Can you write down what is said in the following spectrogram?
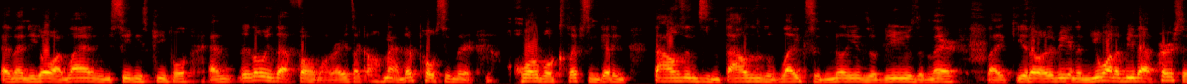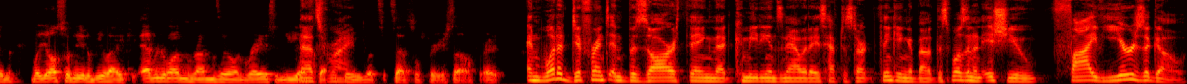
And then you go online and you see these people, and there's always that FOMO, right? It's like, oh man, they're posting their horrible clips and getting thousands and thousands of likes and millions of views, and they're like, you know what I mean? And you want to be that person, but you also need to be like, everyone runs their own race, and you got to right. do what's successful for yourself, right? And what a different and bizarre thing that comedians nowadays have to start thinking about. This wasn't an issue five years ago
